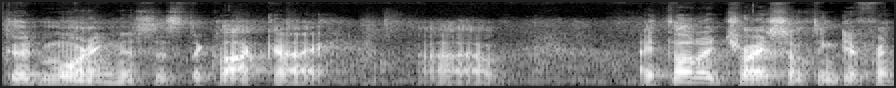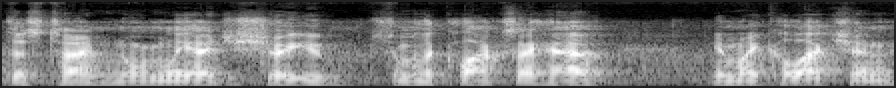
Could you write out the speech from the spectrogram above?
Good morning, this is the clock guy. Uh, I thought I'd try something different this time. Normally I just show you some of the clocks I have in my collection.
